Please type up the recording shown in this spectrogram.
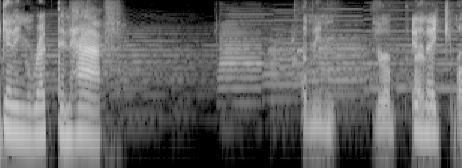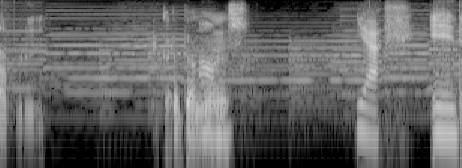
getting ripped in half. I mean, you're on private like- property. I could have done um, worse. Yeah, and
